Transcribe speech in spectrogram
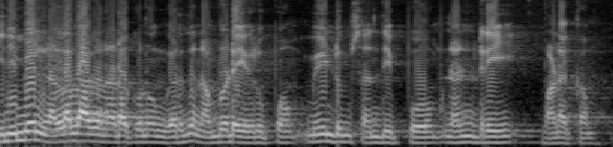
இனிமேல் நல்லதாக நடக்கணுங்கிறது நம்மளுடைய விருப்பம். மீண்டும் சந்திப்போம். நன்றி. வணக்கம்.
